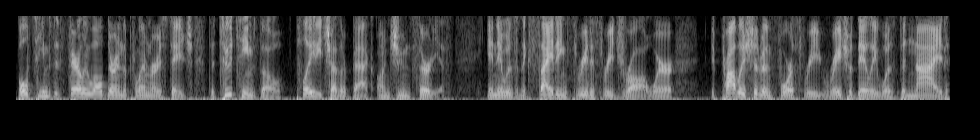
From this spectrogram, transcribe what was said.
Both teams did fairly well during the preliminary stage. The two teams, though, played each other back on June 30th, and it was an exciting 3 to 3 draw where it probably should have been 4 3. Rachel Daly was denied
